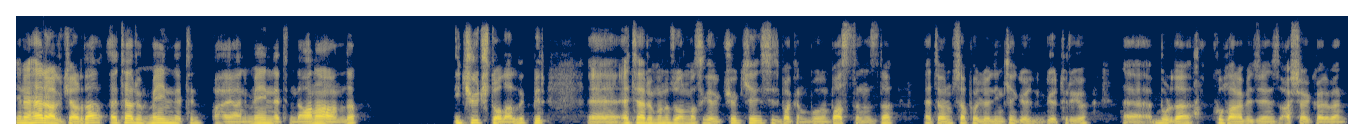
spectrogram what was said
Yine her halükarda Ethereum mainnet'in yani mainnet'inde ana ağında 2-3 dolarlık bir e, Ethereum'unuz olması gerekiyor ki siz bakın bunu bastığınızda Ethereum Sapolio linke gö- götürüyor. E, burada kullanabileceğiniz aşağı yukarı ben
